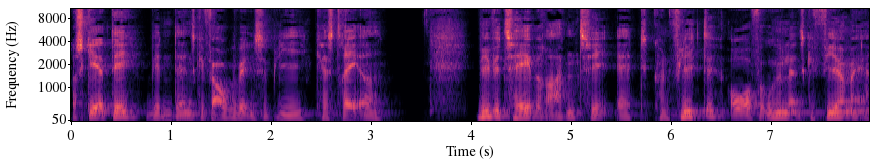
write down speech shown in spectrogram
Og sker det, vil den danske fagbevægelse blive kastreret. Vi vil tabe retten til at konflikte over for udenlandske firmaer,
